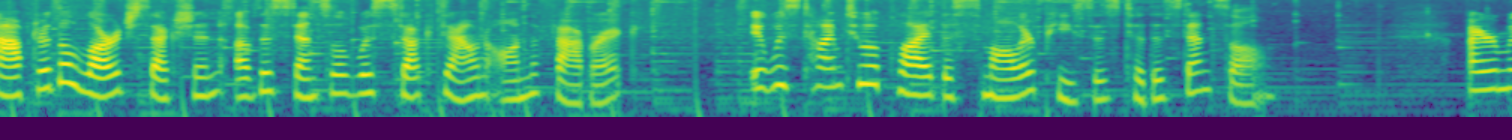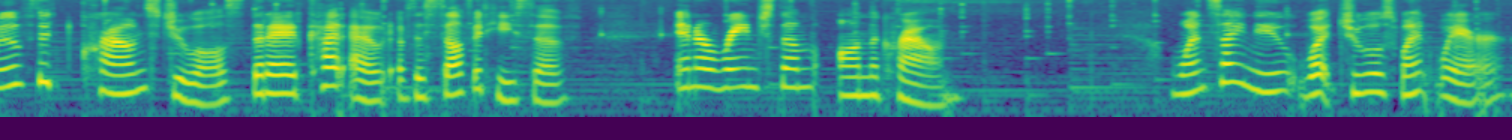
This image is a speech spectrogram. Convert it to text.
After the large section of the stencil was stuck down on the fabric, it was time to apply the smaller pieces to the stencil. I removed the crown's jewels that I had cut out of the self-adhesive and arranged them on the crown. Once I knew what jewels went where,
